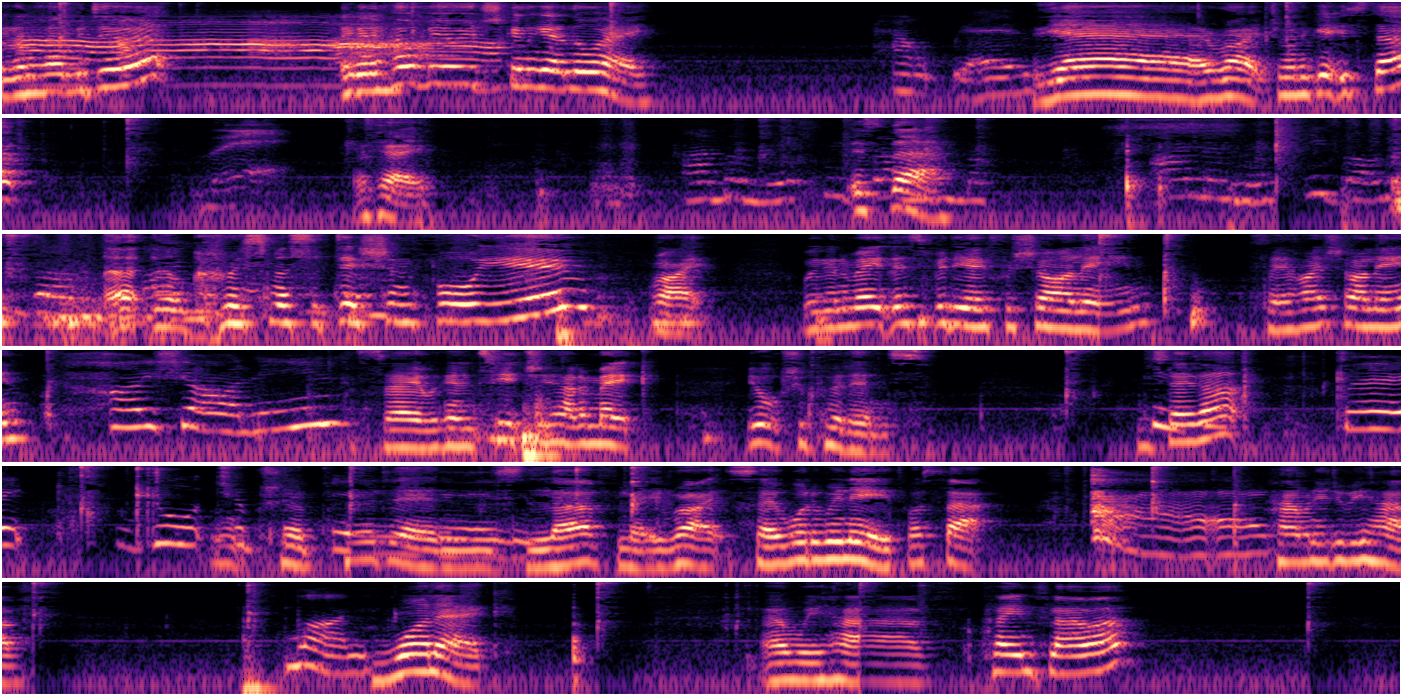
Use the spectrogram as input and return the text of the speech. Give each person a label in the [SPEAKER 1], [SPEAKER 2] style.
[SPEAKER 1] Are you going to help me do it? Are you going to help me or are you just going to get in the way?
[SPEAKER 2] Help you.
[SPEAKER 1] Yeah, right. Do you want to get your step? Okay.
[SPEAKER 2] I'm a Missy
[SPEAKER 1] It's there.
[SPEAKER 2] Bum. I'm a Missy Bum Bum.
[SPEAKER 1] A little Christmas edition for you. Right. We're going to make this video for Sharlene. Say hi, Sharlene.
[SPEAKER 2] Hi, Sharlene.
[SPEAKER 1] So we're going to teach you how to make Yorkshire puddings. Can you say that?
[SPEAKER 2] Make Yorkshire,
[SPEAKER 1] Yorkshire puddings.
[SPEAKER 2] puddings.
[SPEAKER 1] Lovely. Right. So what do we need? What's that?
[SPEAKER 2] Egg.
[SPEAKER 1] How many do we have?
[SPEAKER 2] One.
[SPEAKER 1] One egg. And we have plain flour.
